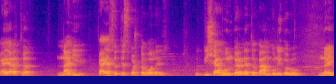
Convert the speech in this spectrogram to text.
काही अर्थ नाही आहे काय असेल ते स्पष्ट बोलायचं. मग दिशाभूल करण्याचं काम कोणी करू नये.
